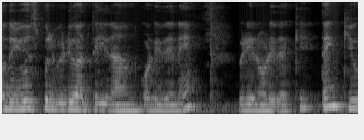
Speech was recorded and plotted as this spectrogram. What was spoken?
ಒಂದು ಯೂಸ್ಫುಲ್ ವಿಡಿಯೋ ಅಂತೇಳಿ ನಾನು ಅಂದ್ಕೊಂಡಿದ್ದೇನೆ ವಿಡಿಯೋ ನೋಡಿದ್ದಕ್ಕೆ ಥ್ಯಾಂಕ್ ಯು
